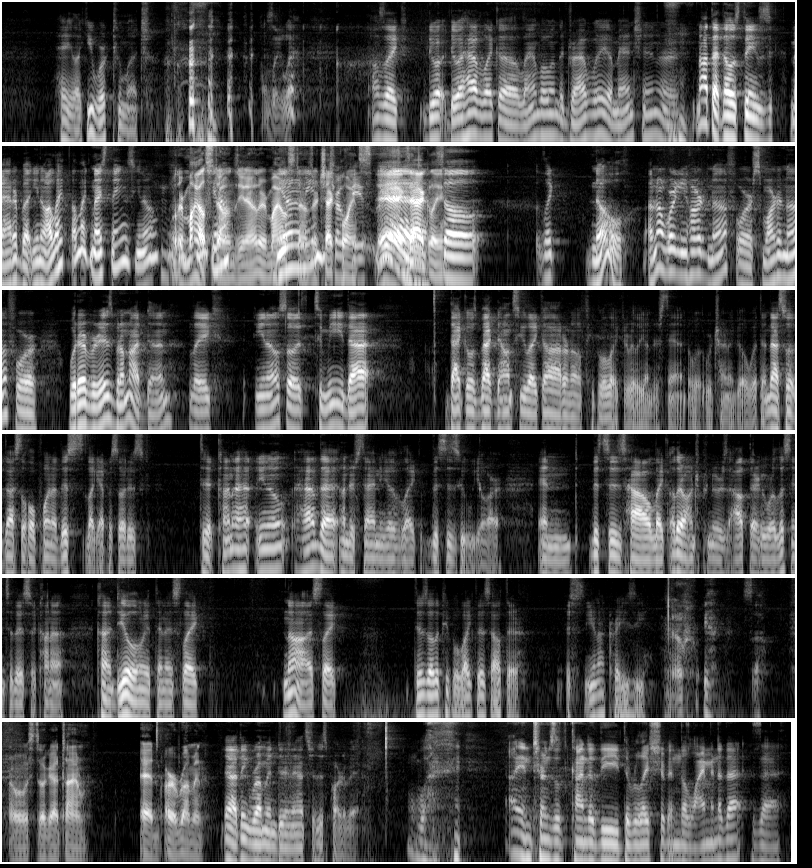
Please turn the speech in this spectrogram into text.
hey, like, you work too much. I was like, what? I was like, do I, do I have like a Lambo in the driveway, a mansion, or not that those things matter, but you know, I like I like nice things, you know. Well, they're milestones. You know, they're know I milestones. mean? They're checkpoints. Trophies. Yeah, exactly. So, like, no, I'm not working hard enough or smart enough or whatever it is, but I'm not done. Like, you know, so to me that that goes back down to like uh, I don't know if people like to really understand what we're trying to go with, and that's what that's the whole point of this like episode is to kind of you know have that understanding of like this is who we are, and this is how like other entrepreneurs out there who are listening to this are kind of kind of dealing with, and it's like, nah, it's like there's other people like this out there. It's you're not crazy. no. So Oh, we still got time. Ed or Raman. yeah, I think Raman didn't answer this part of it. What- in terms of kind of the the relationship and the alignment of that is that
